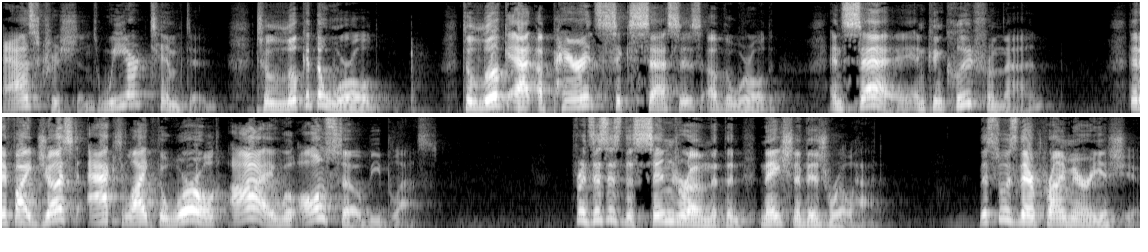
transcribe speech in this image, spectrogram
as Christians, we are tempted to look at the world, to look at apparent successes of the world, and say and conclude from that that if I just act like the world, I will also be blessed. Friends, this is the syndrome that the nation of Israel had. This was their primary issue.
